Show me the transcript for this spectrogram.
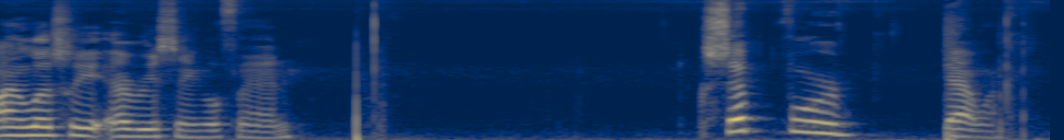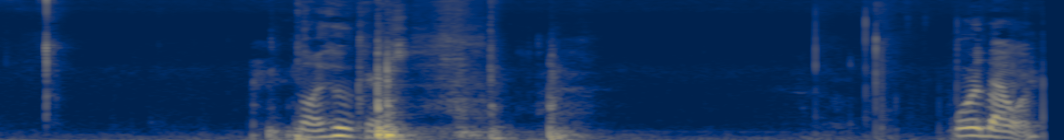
On literally every single fan. Except for that one. Like, who cares? Or that one.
